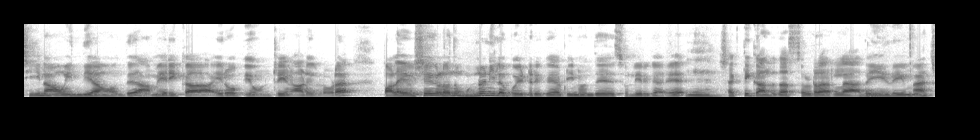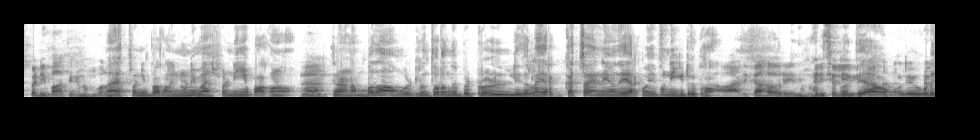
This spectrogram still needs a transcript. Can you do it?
சீனாவும் இந்தியாவும் வந்து அமெரிக்கா ஐரோப்பிய ஒன்றிய நாடுகளோட பழைய விஷயங்கள் வந்து முன்னணியில போயிட்டு இருக்கு அப்படின்னு வந்து சொல்லியிருக்காரு. ம். சக்தி காந்ததாஸ் சொல்றாருல அதையும் இதையும் மேட்ச் பண்ணி பாத்துக்கணும் போல. மேட்ச் பண்ணி பார்க்கலாம். இன்னொன்னு மேட்ச் பண்ணி நீங்க பார்க்கணும். ஏன்னா நம்ம தான் அவங்ககிட்ட இருந்து தொடர்ந்து பெட்ரோல் இதெல்லாம் இறக்க கச்சா எண்ணெய் வந்து இறக்குமதி பண்ணிக்கிட்டு இருக்கோம். அதுக்காக ஒரு இது மாதிரி சொல்லியிருக்காரு. உங்களுக்கு கூட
